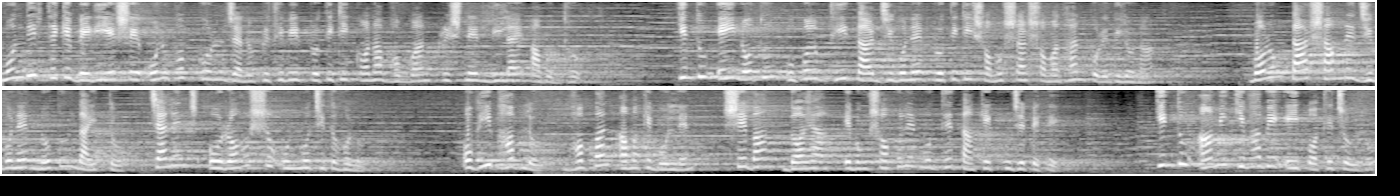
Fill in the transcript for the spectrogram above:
মন্দির থেকে বেরিয়ে সে অনুভব করল যেন পৃথিবীর প্রতিটি কণা ভগবান কৃষ্ণের লীলায় আবদ্ধ। কিন্তু এই নতুন উপলব্ধি তার জীবনের প্রতিটি সমস্যার সমাধান করে দিল না। বরং তার সামনে জীবনের নতুন দায়িত্ব চ্যালেঞ্জ ও রহস্য উন্মোচিত হল। অভি ভাবল, ভগবান আমাকে বললেন, সেবা, দয়া এবং সকলের মধ্যে তাকে খুঁজে পেতে। কিন্তু আমি কীভাবে এই পথে চলব?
